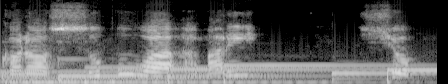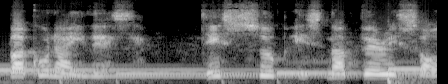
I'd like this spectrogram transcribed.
このスープはあまりしょっぱくないです。This soup is not very salty.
